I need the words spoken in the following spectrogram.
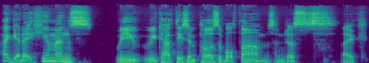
I get it. Humans we we got these opposable thumbs and just like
